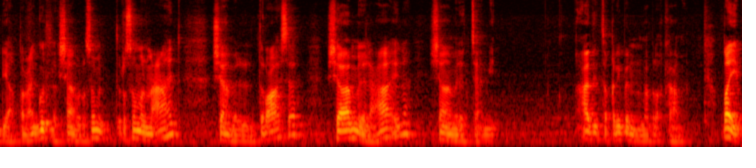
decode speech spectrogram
ريال. طبعا قلت لك شامل رسوم رسوم المعاهد شامل الدراسة شامل العائلة شامل التأمين. هذه تقريبا المبلغ كامل. طيب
